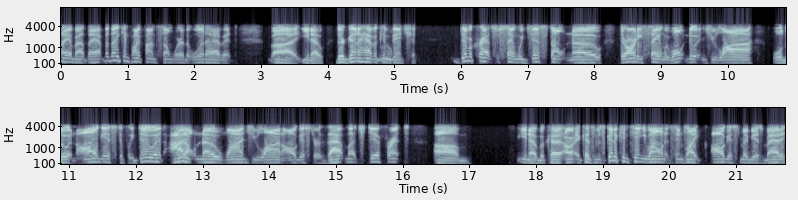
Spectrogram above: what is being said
say about that, but they can probably find somewhere that would have it. Uh, you know, they're going to have a convention. Democrats are saying we just don't know. They're already saying we won't do it in July. We'll do it in August if we do it. I don't know why July and August are that much different. Um, you know, because because if it's going to continue on, it seems like August may be as bad as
